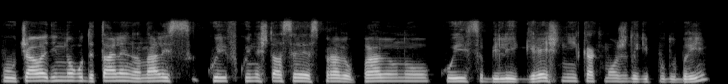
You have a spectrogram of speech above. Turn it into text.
получава един много детайлен анализ кои, в кои неща се е справил правилно, кои са били грешни, как може да ги подобри.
